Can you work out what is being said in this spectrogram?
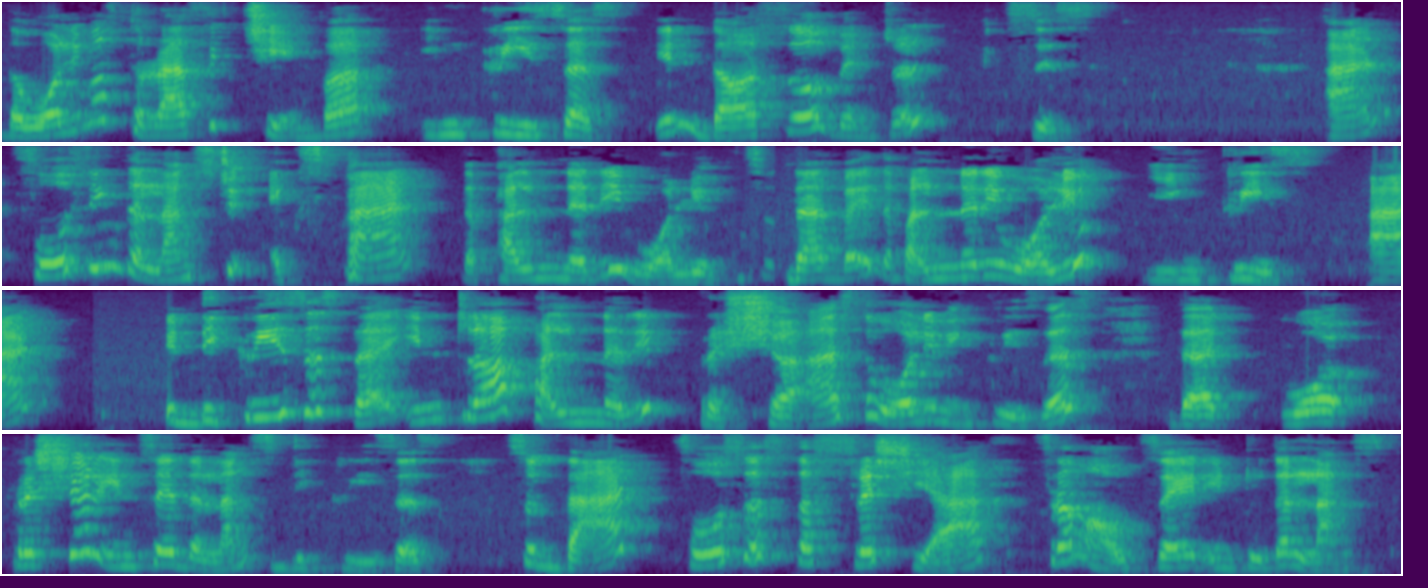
the volume of thoracic chamber increases in dorsoventral axis and forcing the lungs to expand the pulmonary volume. So, thereby the pulmonary volume increase and it decreases the intrapulmonary pressure. As the volume increases, that pressure inside the lungs decreases. So that forces the fresh air from outside into the lungs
